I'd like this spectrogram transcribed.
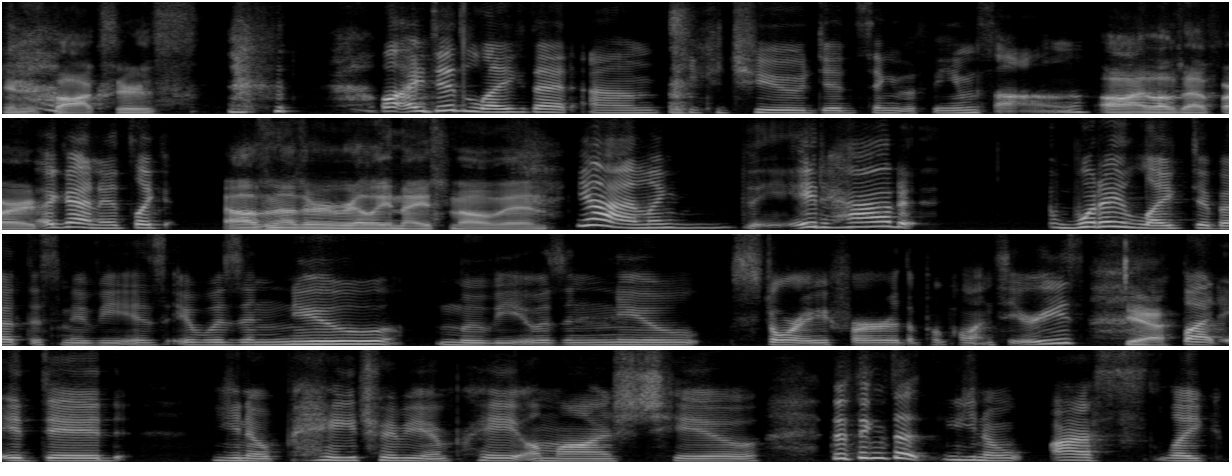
in his boxers. well, I did like that. Um, Pikachu did sing the theme song. Oh, I love that part. Again, it's like That was another really nice moment. yeah, and like it had what I liked about this movie is it was a new movie. It was a new story for the Pokemon series. Yeah. But it did, you know, pay tribute and pay homage to the things that, you know, us like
